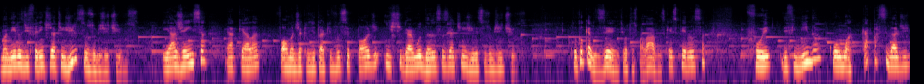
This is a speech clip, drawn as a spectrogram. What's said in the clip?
maneiras diferentes de atingir seus objetivos. E a agência é aquela forma de acreditar que você pode instigar mudanças e atingir esses objetivos. Então, o que eu quero dizer, entre outras palavras, é que a esperança foi definida como a capacidade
